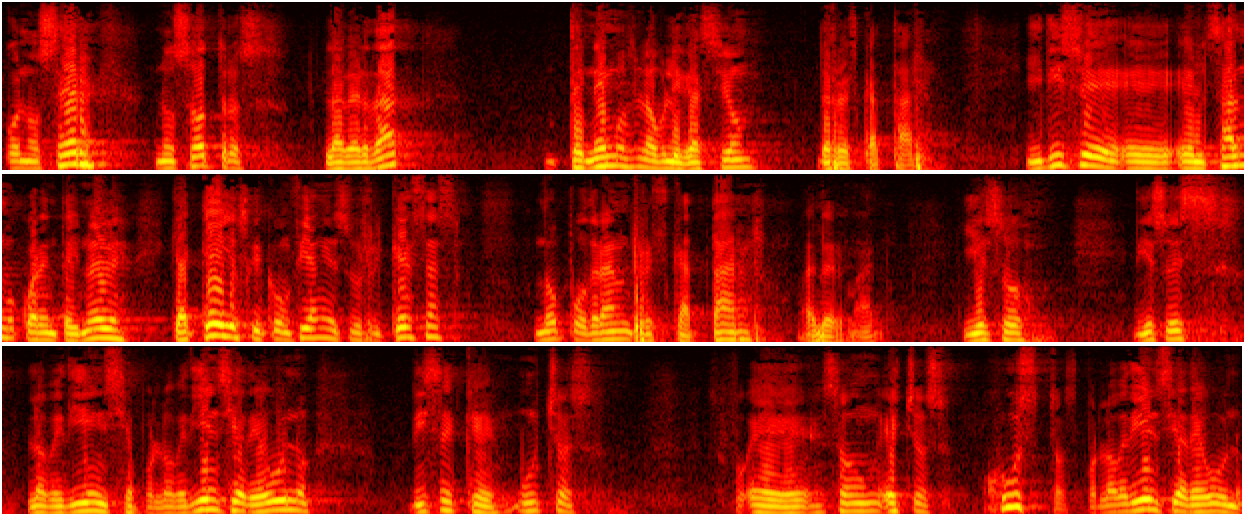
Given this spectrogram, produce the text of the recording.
conocer nosotros la verdad, tenemos la obligación de rescatar. Y dice eh, el Salmo 49 que aquellos que confían en sus riquezas no podrán rescatar al hermano. Y eso, y eso es la obediencia. Por la obediencia de uno, dice que muchos eh, son hechos justos, por la obediencia de uno.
